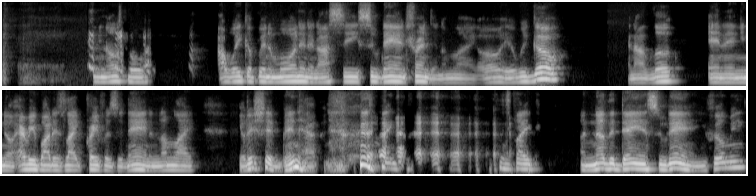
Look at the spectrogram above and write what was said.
You know, so I wake up in the morning and I see Sudan trending. I'm like, oh, here we go. And I look, and then you know everybody's like, pray for Sudan, and I'm like yo, this shit been happening. like, it's like another day in Sudan. You feel me?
